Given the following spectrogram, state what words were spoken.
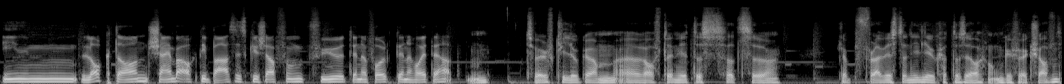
im Lockdown scheinbar auch die Basis geschaffen für den Erfolg, den er heute hat. 12 hm. Kilogramm äh, rauftrainiert, das hat so, ich glaube, Flavius Daniliuk hat das ja auch ungefähr geschafft.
